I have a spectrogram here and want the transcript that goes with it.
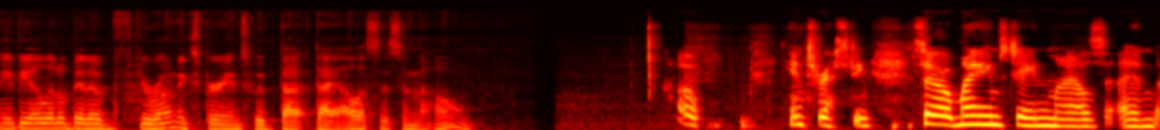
maybe a little bit of your own experience with di- dialysis in the home. Oh, interesting. So, my name's Jane Miles, and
